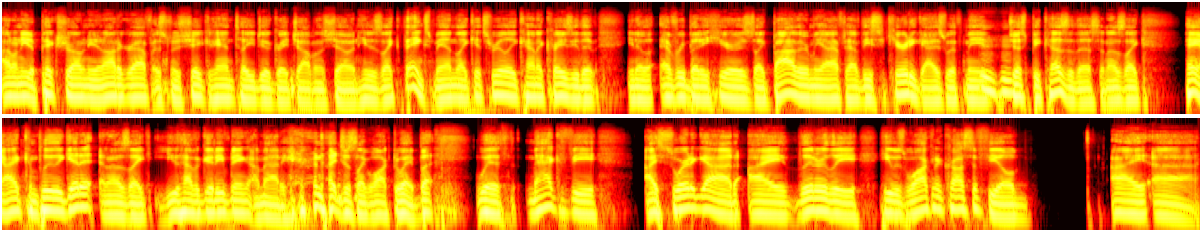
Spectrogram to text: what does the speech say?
I don't need a picture. I don't need an autograph. I just want to shake your hand, tell you, you do a great job on the show. And he was like, Thanks, man. Like, it's really kind of crazy that, you know, everybody here is like bothering me. I have to have these security guys with me Mhm. just because of this. And I was like, Hey, I completely get it. And I was like, You have a good evening. I'm out of here. And I just like walked away. But with McAfee, I swear to God, I literally, he was walking across the field. I, uh,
